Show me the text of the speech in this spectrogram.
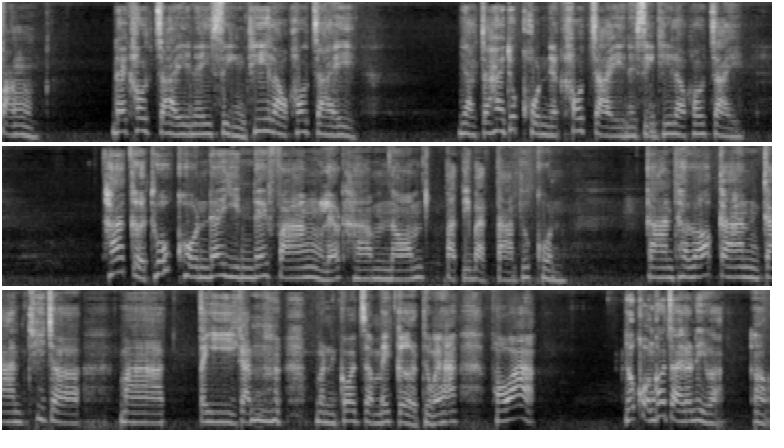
ฟังได้เข้าใจในสิ่งที่เราเข้าใจ อยากจะให้ทุกคนเนี่ยเข้าใจในสิ่งที่เราเข้าใจ ถ้าเกิดทุกคนได้ยินได้ฟังแล้วทำน้อมปฏิบัติตามทุกคน การทะเลาะกันการที่จะมาตีกัน มันก็จะไม่เกิดถูกไหมฮะเพราะว่าทุกคนเข้าใจแล้วนี่ว่าเออ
